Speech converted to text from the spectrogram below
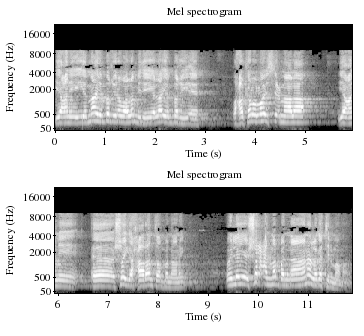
yacni iyo maa yenbagiina waa la mid iyo laa yenbagii eh waxaa kaloo loo isticmaalaa yacni shayga xaaraantaan bannaanayn oo in leeyahay sharcan ma bannaana laga tilmaamaayo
